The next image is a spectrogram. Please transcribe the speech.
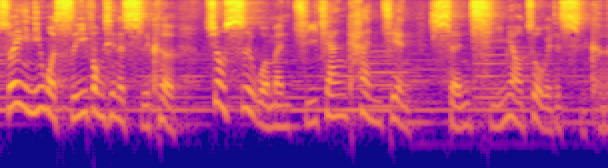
所以，你我十一奉献的时刻，就是我们即将看见神奇妙作为的时刻。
